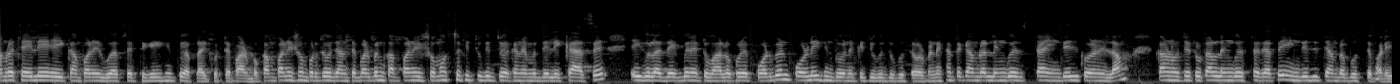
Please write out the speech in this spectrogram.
আমরা চাইলে এই কোম্পানির ওয়েবসাইট থেকেই কিন্তু অ্যাপ্লাই করতে পারব। কোম্পানি সম্পর্কেও জানতে পারবেন। কোম্পানির সমস্ত কিছু কিন্তু এখানে আমাদের লেখা আছে। এইগুলা দেখবেন, একটু ভালো করে পড়বেন। পড়লেই কিন্তু অনেক কিছু কিন্তু বুঝতে পারবেন। এখান থেকে আমরা ল্যাঙ্গুয়েজটা ইংরেজি করে নিলাম। কারণ হচ্ছে টোটাল ল্যাঙ্গুয়েজটা যাতে ইংরেজিতে আমরা বুঝতে পারি।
